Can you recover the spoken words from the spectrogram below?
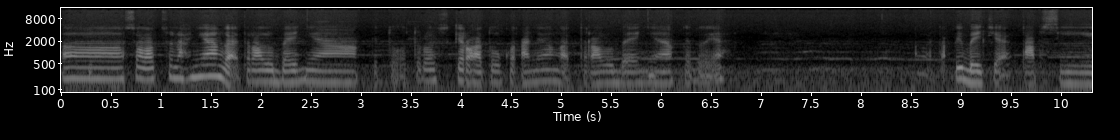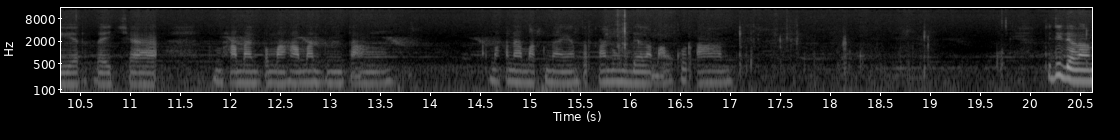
Uh, sholat sunnahnya nggak terlalu banyak gitu. Terus kiraatul Qurannya nggak terlalu banyak gitu ya tapi baca tafsir baca pemahaman-pemahaman tentang makna-makna yang terkandung dalam Al-Quran. Jadi dalam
